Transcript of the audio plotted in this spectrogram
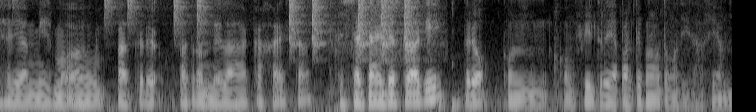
sería el mismo patr- patrón de la caja esta. Exactamente esto de aquí, pero con, con filtro y aparte con automatización.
